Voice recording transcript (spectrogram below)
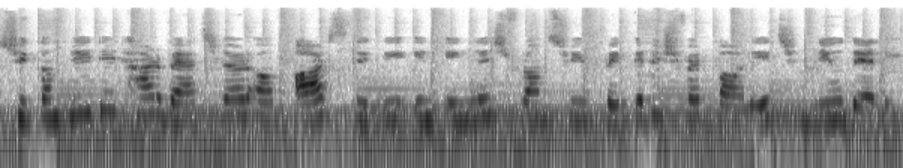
She completed her Bachelor of Arts degree in English from Sri Venkateshwar College, New Delhi.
